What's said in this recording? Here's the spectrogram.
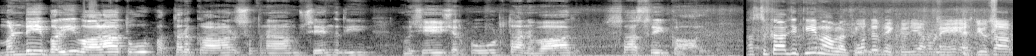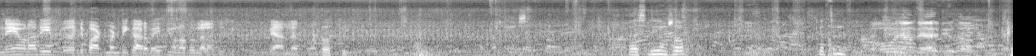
ਮੰਡੀ ਬਰੀਵਾਲਾ ਤੋਂ ਪੱਤਰਕਾਰ ਸਤਨਾਮ ਸਿੰਘ ਦੀ ਵਿਸ਼ੇਸ਼ ਰਿਪੋਰਟ ਧੰਨਵਾਦ ਸਤਿ ਸ੍ਰੀ ਅਕਾਲ। ਸਤਿ ਸ੍ਰੀ ਅਕਾਲ ਜੀ ਕੀ ਮਾਮਲਾ ਉਹ ਤਾਂ ਦੇਖਿਓ ਜੀ ਆਪਣੇ ਐਸਡੀਓ ਸਾਹਿਬ ਨੇ ਉਹਨਾਂ ਦੀ ਡਿਪਾਰਟਮੈਂਟ ਦੀ ਕਾਰਵਾਈ ਸੀ ਉਹਨਾਂ ਤੋਂ ਲੈ ਲਓ ਤੁਸੀਂ ਬਿਆਨ ਲੈ ਲਓ। ਓਕੇ। ਐਸਡੀਐਮ ਸਾਹਿਬ ਕਿੱਥੇ ਉਹ ਜਾਂਦੇ ਐਸਡੀਓ ਸਾਹਿਬ।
